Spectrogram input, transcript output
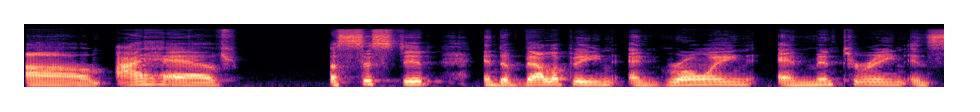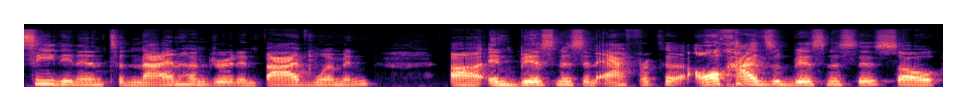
um, I have assisted in developing and growing and mentoring and seeding into 905 women uh, in business in Africa, all kinds of businesses. So,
